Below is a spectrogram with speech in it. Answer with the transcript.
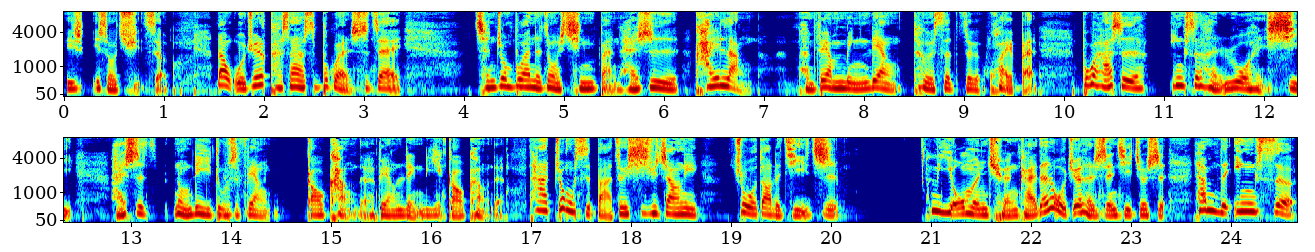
一一首曲子。那我觉得卡萨斯不管是在沉重不安的这种新版，还是开朗。很非常明亮特色的这个快板，不过它是音色很弱很细，还是那种力度是非常高亢的，非常凌厉高亢的。它纵使把这个戏剧张力做到了极致，他们油门全开，但是我觉得很神奇，就是他们的音色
